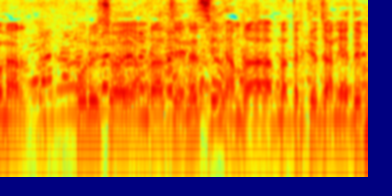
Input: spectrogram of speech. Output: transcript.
ওনার পরিচয় আমরা জেনেছি আমরা আপনাদেরকে জানিয়ে দেব।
